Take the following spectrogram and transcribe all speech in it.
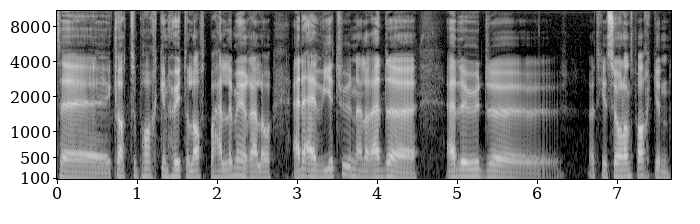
til klatreparken høyt og lavt på Hellemyr, eller er det Evjetun, eller er det, er det ut eh, Vet ikke, Sørlandsparken?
